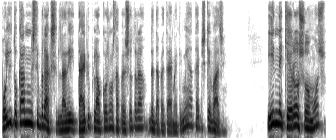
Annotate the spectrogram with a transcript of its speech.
Πολλοί το κάνουν στην πράξη. Δηλαδή, τα έπιπλα ο κόσμος τα περισσότερα δεν τα πετάει με τη μία, τα επισκευάζει. Είναι καιρός όμως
